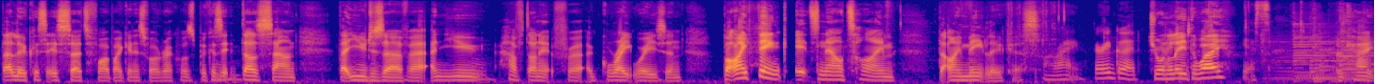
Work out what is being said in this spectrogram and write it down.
that Lukas is certified by Guinness World Records because it mm. does sound that you deserve it and you mm. have done it for a great reason. But I think it's now time that I meet Lukas. All right, very good. Do you want to lead the way? Yes, Okay.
